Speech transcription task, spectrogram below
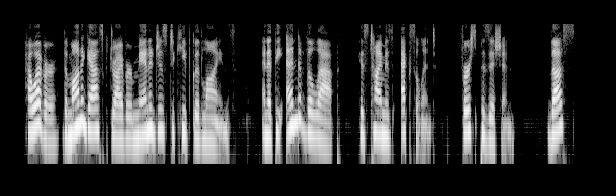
However, the Monegasque driver manages to keep good lines, and at the end of the lap, his time is excellent, first position. Thus,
